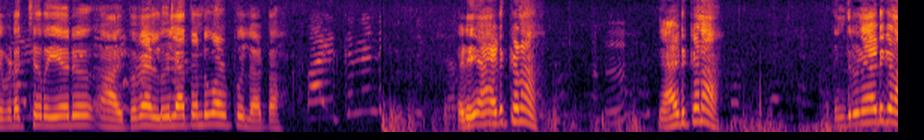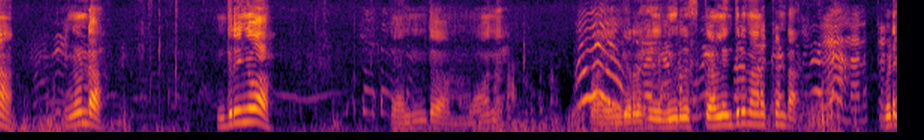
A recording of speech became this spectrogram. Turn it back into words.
ഇവിടെ ചെറിയൊരു ആ ഇപ്പൊ വെള്ളമില്ലാത്തോണ്ട് കുഴപ്പമില്ല കേട്ടോ. എടി ഞാൻ എടുക്കണ? ഞാൻ എടുക്കണ? എന്തിനു ഞാൻ എടുക്കണ? ഇങ്ങോണ്ടാ എന്തിനു വാ. എന്റെ മോനെ. ഭയങ്കര ഹെവി റിസ്ക് ആണ്. എന്തിനു നനക്കണ്ട. ഇവിടെ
